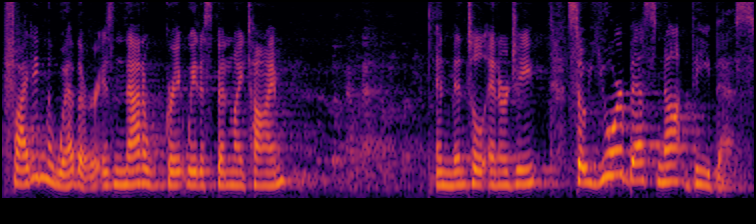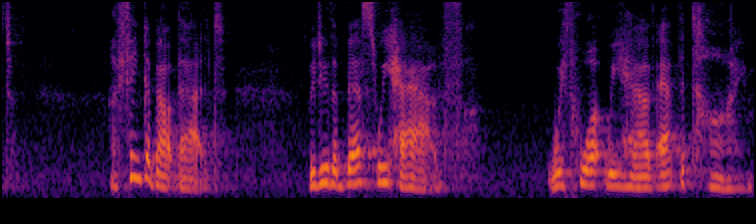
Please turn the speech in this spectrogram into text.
fighting the weather, isn't that a great way to spend my time and mental energy? So, your best, not the best. I think about that. We do the best we have with what we have at the time,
